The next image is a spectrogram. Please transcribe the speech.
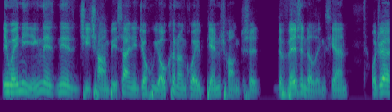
因为你赢那那几场比赛，你就有可能会变成就是 division 的领先。我觉得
